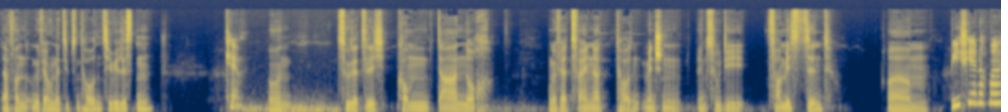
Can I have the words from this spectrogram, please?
Davon ungefähr 117.000 Zivilisten. Okay. Und zusätzlich kommen da noch ungefähr 200.000 Menschen hinzu, die vermisst sind. Ähm, Wie viel nochmal?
